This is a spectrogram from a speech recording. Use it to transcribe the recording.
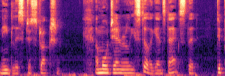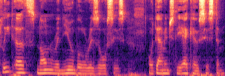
needless destruction, and more generally still against acts that deplete Earth's non renewable resources, or damage the ecosystem,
